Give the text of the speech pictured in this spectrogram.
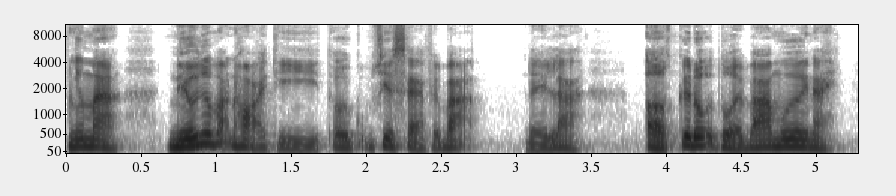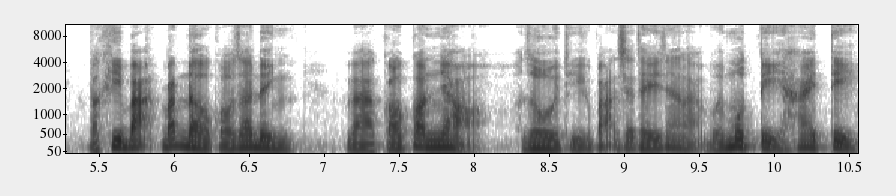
Nhưng mà nếu như bạn hỏi thì tôi cũng chia sẻ với bạn đấy là ở cái độ tuổi 30 này và khi bạn bắt đầu có gia đình và có con nhỏ rồi thì các bạn sẽ thấy rằng là với 1 tỷ 2 tỷ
